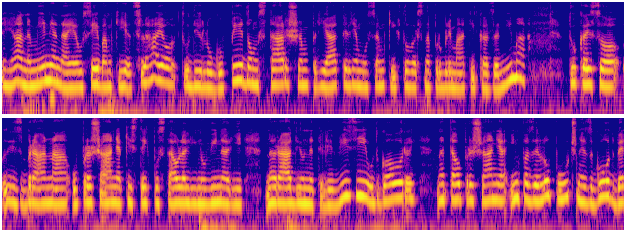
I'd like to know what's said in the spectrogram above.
Ja, namenjena je osebam, ki je clajo, tudi logopedom, staršem, prijateljem, vsem, ki jih to vrstna problematika zanima. Tukaj so izbrana vprašanja, ki ste jih postavljali novinarji na radiju, na televiziji, odgovori na ta vprašanja in pa zelo poučne zgodbe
